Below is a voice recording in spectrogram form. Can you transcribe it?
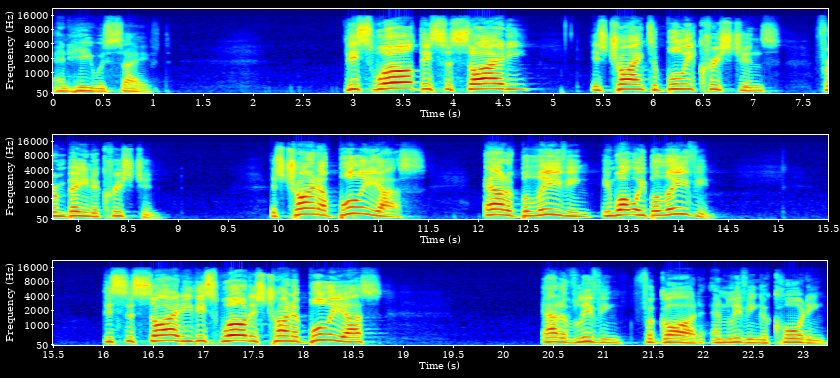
and he was saved. This world, this society is trying to bully Christians from being a Christian. It's trying to bully us out of believing in what we believe in. This society, this world is trying to bully us out of living for God and living according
